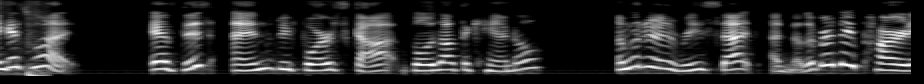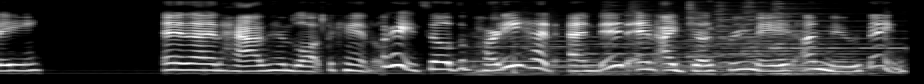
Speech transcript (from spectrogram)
And guess what? If this ends before Scott blows out the candle, I'm gonna reset another birthday party and then have him blow out the candle. Okay, so the party had ended and I just remade a new thing.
